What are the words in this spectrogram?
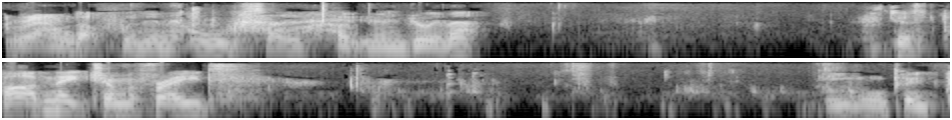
ground up within it all. So hope you enjoy that. It's just part of nature, I'm afraid. Eating poop.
